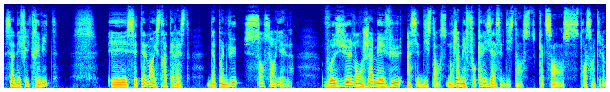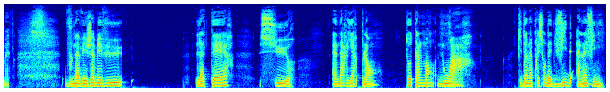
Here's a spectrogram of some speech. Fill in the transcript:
ça défile très vite et c'est tellement extraterrestre d'un point de vue sensoriel. Vos yeux n'ont jamais vu à cette distance, n'ont jamais focalisé à cette distance, 400, 300 kilomètres. Vous n'avez jamais vu la Terre sur un arrière-plan totalement noir, qui donne l'impression d'être vide à l'infini.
